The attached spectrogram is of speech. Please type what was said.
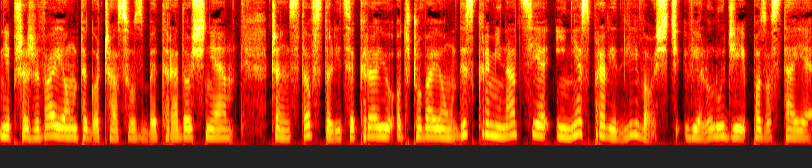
nie przeżywają tego czasu zbyt radośnie. Często w stolicy kraju odczuwają dyskryminację i niesprawiedliwość wielu ludzi pozostaje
